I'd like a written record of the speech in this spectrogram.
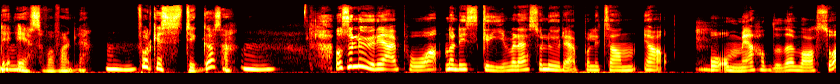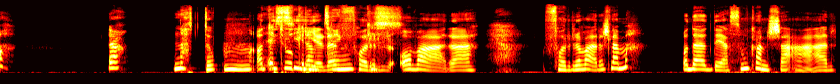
Det er så forferdelig. Mm. Folk er stygge, altså. Mm. Og så lurer jeg på, når de skriver det, så lurer jeg på litt sånn Ja, og om jeg hadde det, hva så? Nettopp. Mm, at de sier det for å være For å være slemme. Og det er jo det som kanskje er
